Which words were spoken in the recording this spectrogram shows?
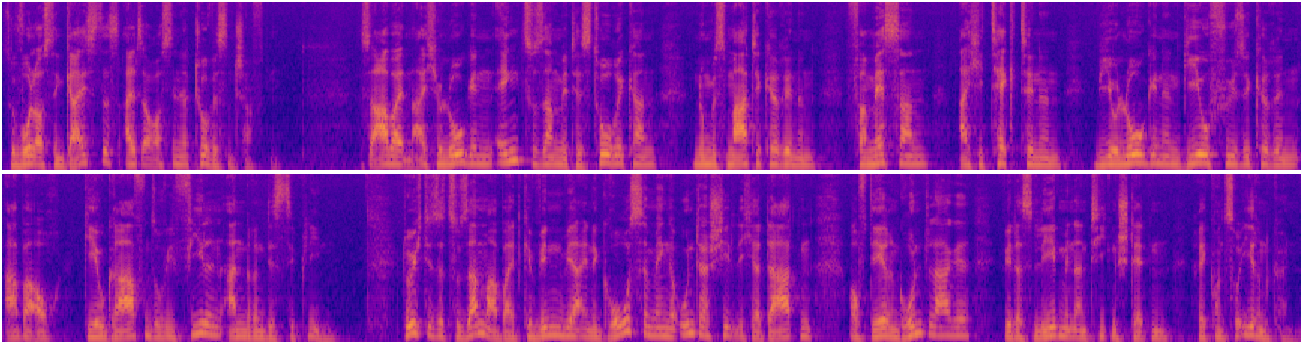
sowohl aus den Geistes- als auch aus den Naturwissenschaften. Es arbeiten Archäologinnen eng zusammen mit Historikern, Numismatikerinnen, Vermessern, Architektinnen, Biologinnen, Geophysikerinnen, aber auch Geographen sowie vielen anderen Disziplinen. Durch diese Zusammenarbeit gewinnen wir eine große Menge unterschiedlicher Daten, auf deren Grundlage wir das Leben in antiken Städten rekonstruieren können.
